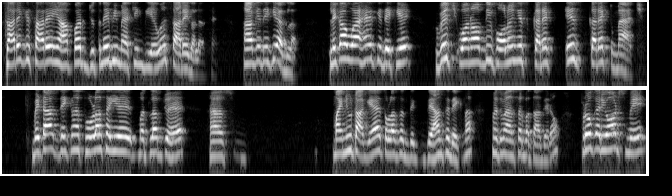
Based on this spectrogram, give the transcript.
सारे के सारे यहाँ पर जितने भी मैचिंग दिए हुए हैं, सारे गलत हैं। आगे देखिए अगला। लिखा हुआ है कि देखिए which one of the following is correct is correct match बेटा, देखना थोड़ा सा ये मतलब जो है माइन्यूट आ गया है, थोड़ा सा ध्यान से देखना। मैं तुम्हें आंसर बता दे रहा हूँ। प्रोकैरियोट्स में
